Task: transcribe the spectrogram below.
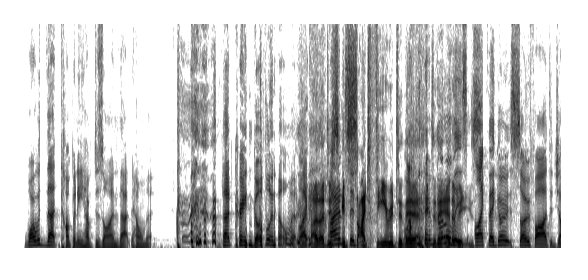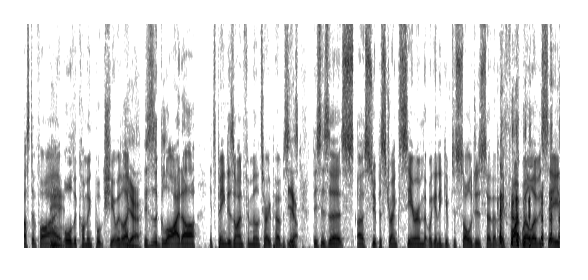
why would that company have designed that helmet? that Green Goblin helmet, like I don't know, just incite fear into their They've into their all these- enemies. like they go so far to justify hmm. all the comic book shit. Where they're like, Yeah. this is a glider. It's being designed for military purposes. Yeah. This is a, a super strength serum that we're going to give to soldiers so that they fight well overseas.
